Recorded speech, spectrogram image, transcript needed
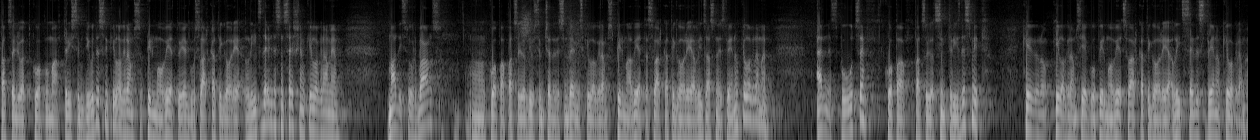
paceļot kopumā 320 kg, pirmo vietu iegūst svaru kategorijā līdz 96 kg. Madis Urbāns kopā paceļot 249 kg, pirmā vieta svaru kategorijā līdz 81 kg. Ernests Pūce kopā paceļot 130 kg iegūta pirmo vietu svaru kategorijā līdz 71 kg.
